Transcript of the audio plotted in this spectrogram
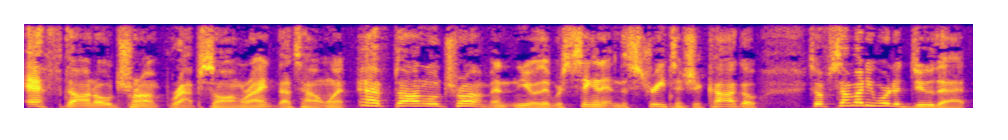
F Donald Trump rap song, right? That's how it went. F Donald Trump. And, you know, they were singing it in the streets in Chicago. So if somebody were to do that,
